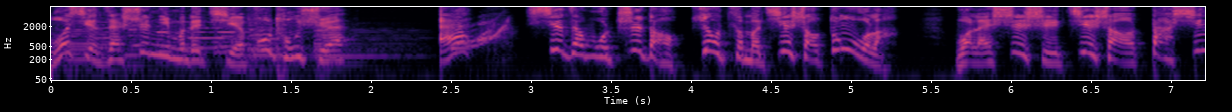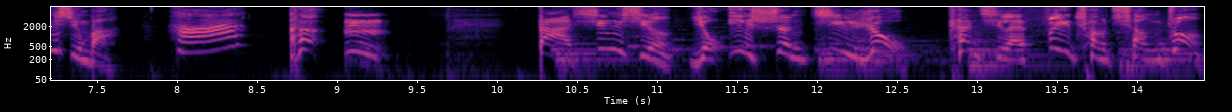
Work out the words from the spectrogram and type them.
我现在是你们的姐夫同学。哎，现在我知道要怎么介绍动物了，我来试试介绍大猩猩吧。好啊。嗯。大猩猩有一身肌肉，看起来非常强壮。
